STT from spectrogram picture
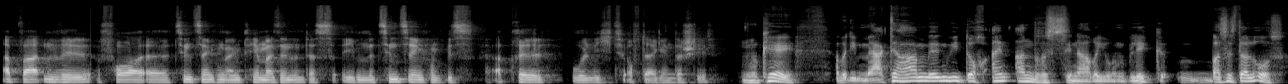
abwarten will, bevor äh, Zinssenkungen ein Thema sind und dass eben eine Zinssenkung bis April wohl nicht auf der Agenda steht. Okay, aber die Märkte haben irgendwie doch ein anderes Szenario im Blick. Was ist da los?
